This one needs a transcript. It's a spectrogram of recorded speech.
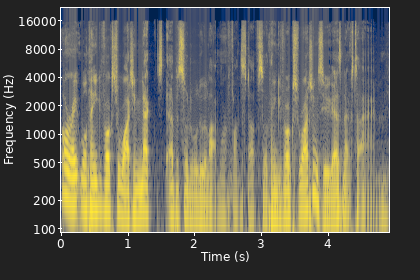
alright, well, thank you folks for watching. Next episode we'll do a lot more fun stuff. So thank you folks for watching. See you guys next time.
